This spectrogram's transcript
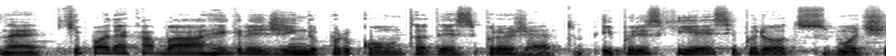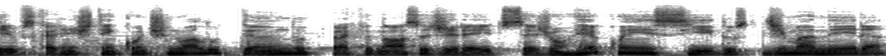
né, que pode acabar regredindo por conta desse projeto. E por isso que esse e por outros motivos que a gente tem que continuar lutando para que nossos direitos sejam reconhecidos de maneira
